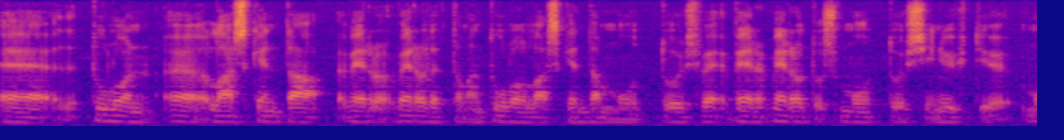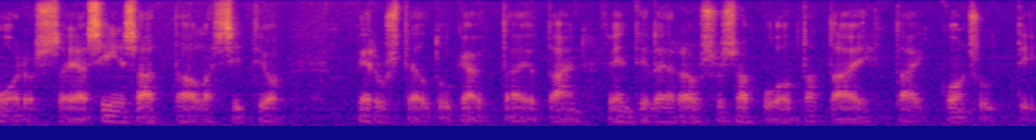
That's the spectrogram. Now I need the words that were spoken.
eh, tulon eh, laskenta, verotettavan tulon laskenta muuttuisi, verotus muuttuisi siinä yhtiömuodossa ja siinä saattaa olla sitten jo perusteltu käyttää jotain ventileerausosapuolta tai, tai konsulttia.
